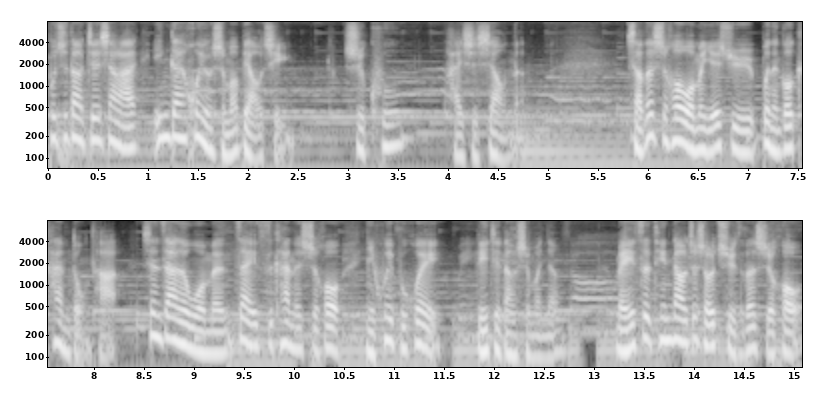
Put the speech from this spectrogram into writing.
不知道接下来应该会有什么表情，是哭还是笑呢？小的时候我们也许不能够看懂它，现在的我们再一次看的时候，你会不会理解到什么呢？每一次听到这首曲子的时候，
